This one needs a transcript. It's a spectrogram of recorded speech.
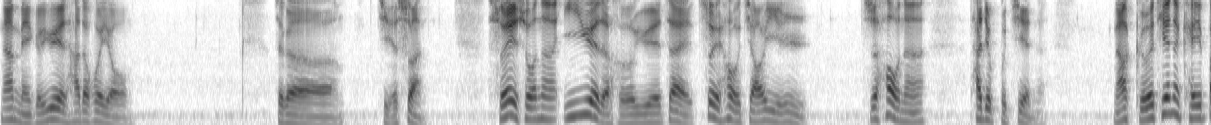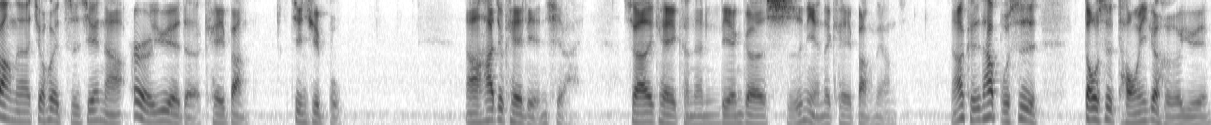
那每个月它都会有这个结算，所以说呢，一月的合约在最后交易日之后呢，它就不见了，然后隔天的 K 棒呢，就会直接拿二月的 K 棒进去补，然后它就可以连起来，所以它就可以可能连个十年的 K 棒那样子，然后可是它不是。都是同一个合约，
